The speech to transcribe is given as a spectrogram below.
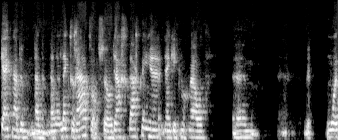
kijkt naar de, naar de, naar de lectoraten of zo, daar, daar kun je denk ik nog wel um, met mooi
